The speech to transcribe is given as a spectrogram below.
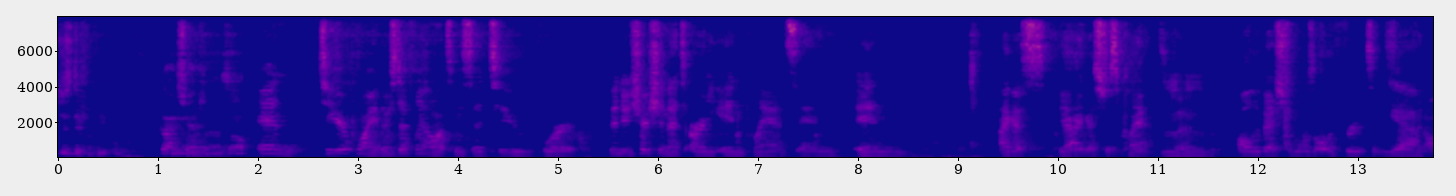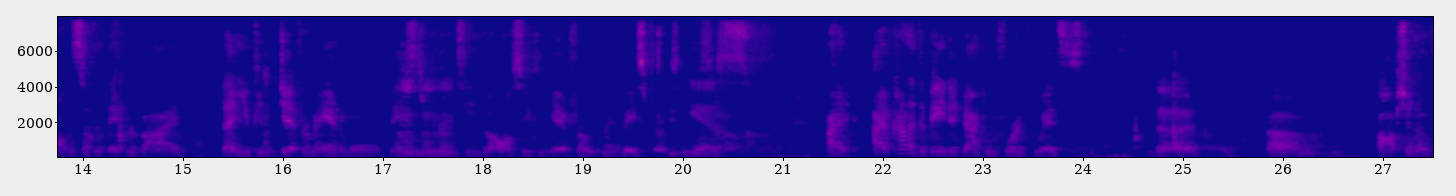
just different people. You know Gotcha. what I'm saying? So And to your point, there's definitely a lot to be said too for the nutrition that's already in plants and in, I guess, yeah, I guess just plants, but Mhm. all the vegetables, all the fruits and stuff, Yeah. and all the stuff that they provide that you can get from animal based Mhm. protein, but also you can get from plant based protein. Yes. So I I've kind of debated back and forth with the um, option of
